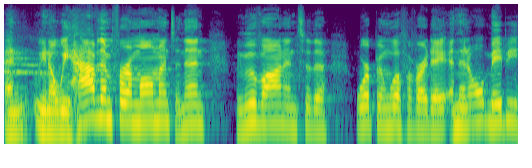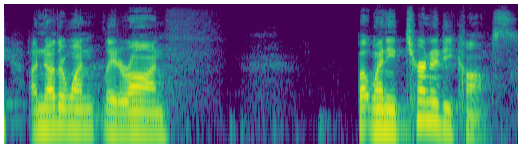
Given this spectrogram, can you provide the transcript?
And, you know, we have them for a moment, and then we move on into the warp and woof of our day, and then, oh, maybe another one later on. But when eternity comes,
